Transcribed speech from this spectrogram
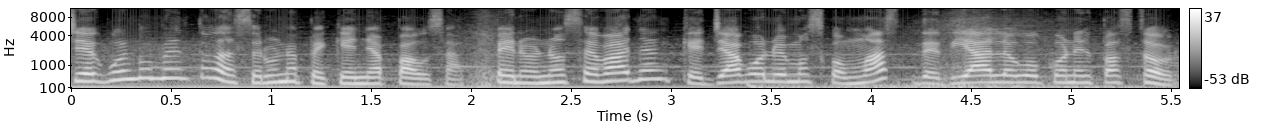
Llegó el momento de hacer una pequeña pausa, pero no se vayan que ya volvemos con más de diálogo con el pastor.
